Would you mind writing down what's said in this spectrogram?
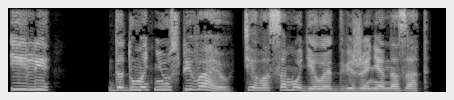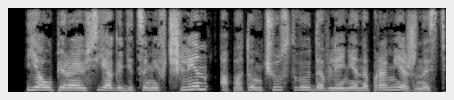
Или... Додумать не успеваю, тело само делает движение назад. Я упираюсь ягодицами в член, а потом чувствую давление на промежность,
